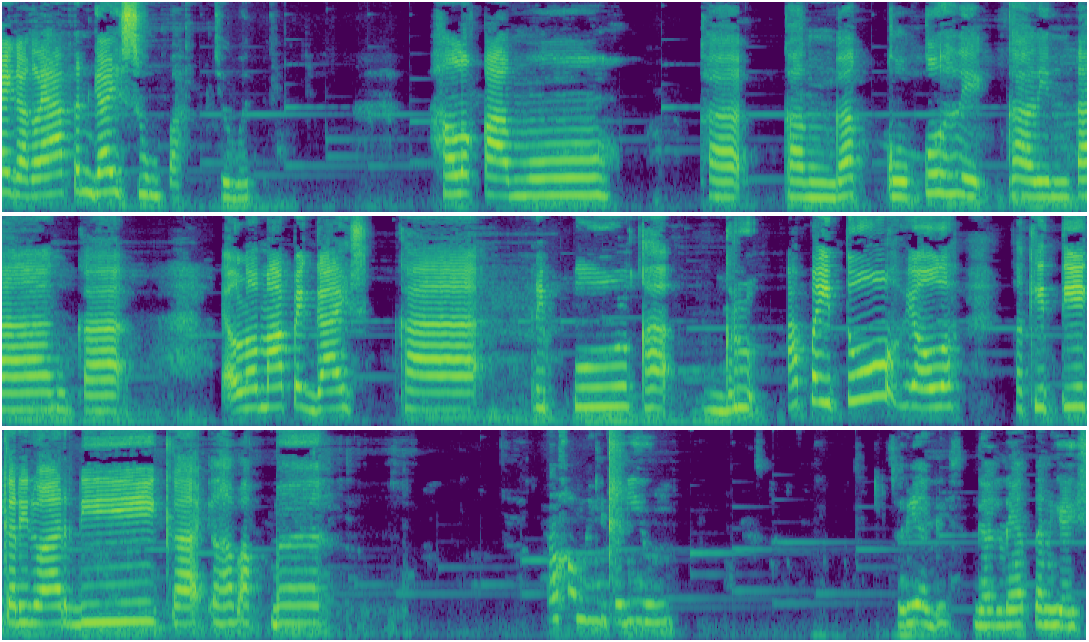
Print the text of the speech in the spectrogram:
Eh gak kelihatan guys. Sumpah. Coba. Halo kamu. Kak kanggak kukuh li kalintang kak ya Allah maaf ya guys. Kak Ripul kak Gru apa itu? Ya Allah kak Kitty kak Rido Ardi kak Ilham Akbar. Halo kamu yang di podium. Sorry ya guys. Nggak kelihatan guys.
